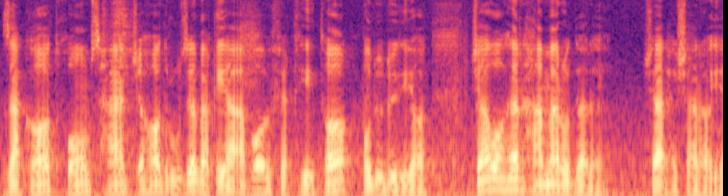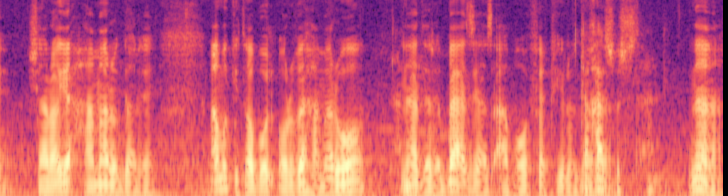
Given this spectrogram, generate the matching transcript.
زکات، خمس، حج، جهاد، روزه بقیه ابواب فقهی تا حدودیات. جواهر همه رو داره شرح شرایع. شرایع همه رو داره. اما کتاب العروه همه رو نداره. بعضی از ابواب فقهی رو داره. تخصص نه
